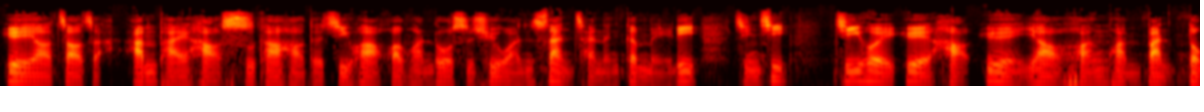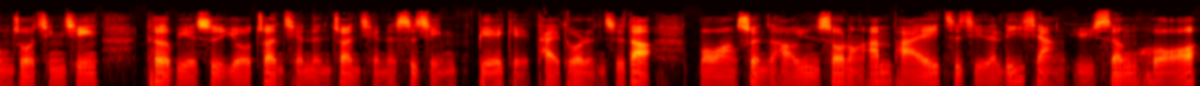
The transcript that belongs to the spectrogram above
越要照着安排好、思考好的计划，缓缓落实去完善，才能更美丽。谨记。机会越好，越要缓缓办，动作轻轻。特别是有赚钱能赚钱的事情，别给太多人知道。莫忘顺着好运收拢安排自己的理想与生活。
